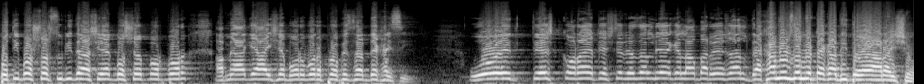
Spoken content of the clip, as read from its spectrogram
প্রতি বছর ছুটিতে আসি, এক বছর পর পর আমি আগে আইসে বড় বড় প্রফেসর দেখাইছি। ওই টেস্ট করায়, টেস্টের রেজাল্ট নিয়ে গেলে আবার রেজাল্ট দেখানোর জন্য টাকা দিতে হয় আড়াইশো।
